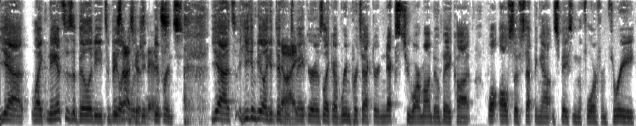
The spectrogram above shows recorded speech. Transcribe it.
Yeah, like Nance's ability to be like a legit difference. Yeah, it's, he can be like a difference I- maker as like a rim protector next to Armando Bacot while also stepping out and spacing the floor from three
